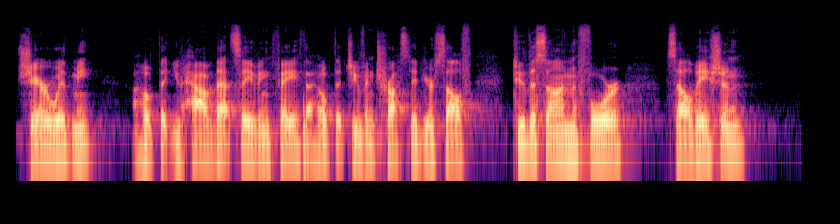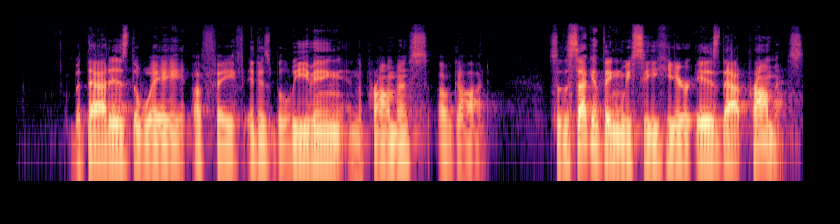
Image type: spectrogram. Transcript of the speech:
share with me. I hope that you have that saving faith. I hope that you've entrusted yourself to the Son for salvation. But that is the way of faith. It is believing in the promise of God. So the second thing we see here is that promise.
